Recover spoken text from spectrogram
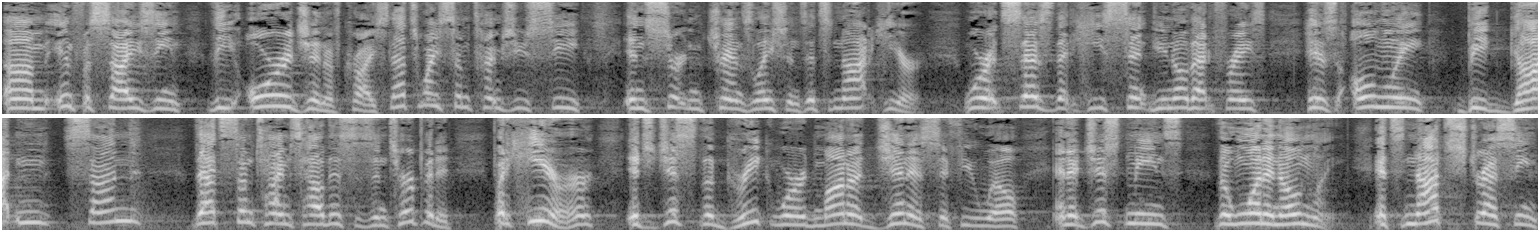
um, emphasizing the origin of Christ. That's why sometimes you see in certain translations, it's not here, where it says that he sent, you know that phrase, his only begotten son? That's sometimes how this is interpreted. But here, it's just the Greek word monogenes, if you will, and it just means the one and only. It's not stressing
